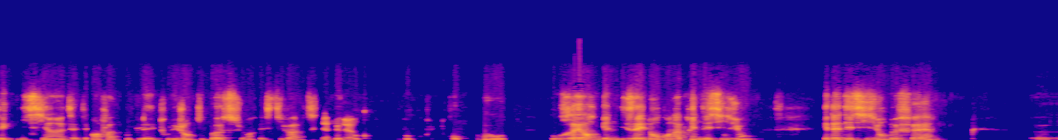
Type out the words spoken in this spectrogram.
techniciens, etc. Enfin, toutes les, tous les gens qui bossent sur un festival, c'était beaucoup, beaucoup trop court pour réorganiser. Donc, on a pris une décision, et la décision de faire euh,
